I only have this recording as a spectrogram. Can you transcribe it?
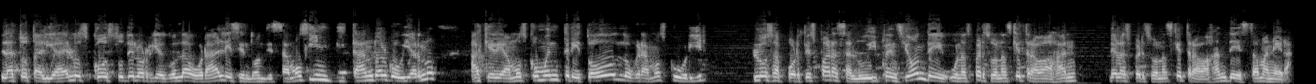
la totalidad de los costos de los riesgos laborales, en donde estamos invitando al gobierno a que veamos cómo entre todos logramos cubrir los aportes para salud y pensión de unas personas que trabajan, de las personas que trabajan de esta manera.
